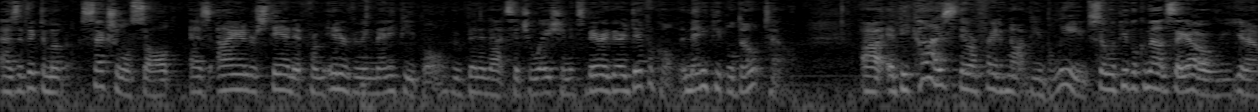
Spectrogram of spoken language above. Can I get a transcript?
as a victim of sexual assault, as I understand it from interviewing many people who've been in that situation, it's very, very difficult, and many people don't tell. Uh, and because they're afraid of not being believed. So when people come out and say, "Oh, you know,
